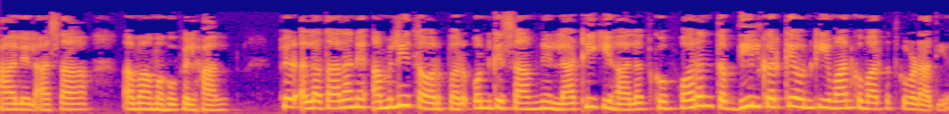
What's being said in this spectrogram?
حال العصا امامه فی الحال۔ پھر اللہ تعالیٰ نے عملی طور پر ان کے سامنے لاٹھی کی حالت کو فوراً تبدیل کر کے ان کی ایمان کو معرفت کو بڑھا دیا۔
